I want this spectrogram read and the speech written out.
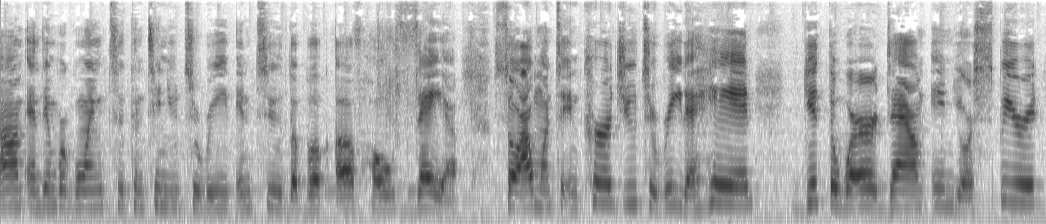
Um, and then we're going to continue to read into the book of Hosea. So I want to encourage you to read ahead, get the word down in your spirit,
